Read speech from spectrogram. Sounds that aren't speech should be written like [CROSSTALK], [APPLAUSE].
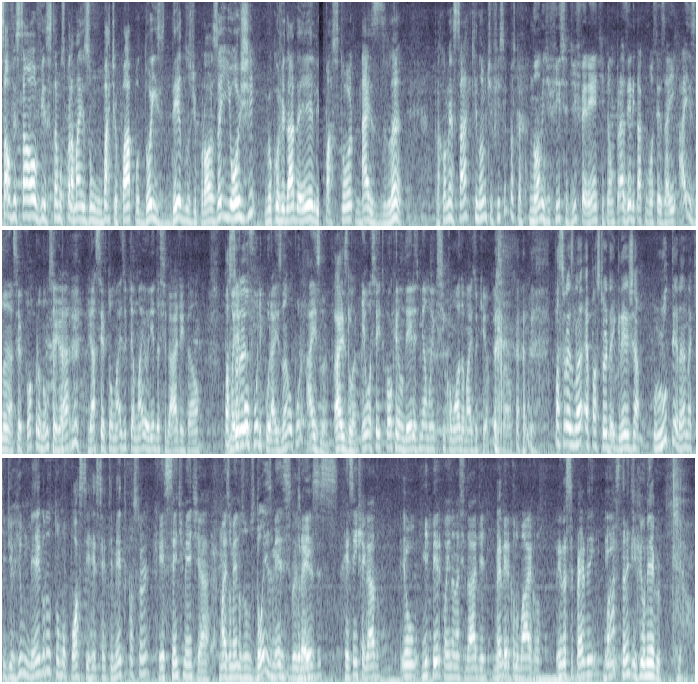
Salve, salve! Estamos para mais um bate-papo, dois dedos de prosa e hoje meu convidado é ele, pastor Aislan. Para começar, que nome difícil, hein, pastor? Nome difícil, diferente, então prazer em estar com vocês aí. Aislan, acertou a pronúncia já, [LAUGHS] já acertou mais do que a maioria da cidade, então. Pastor, a maioria confunde por Aislan ou por Aislan. Aislan. Eu aceito qualquer um deles, minha mãe que se incomoda mais do que eu. Então, [LAUGHS] Pastor Aislan é pastor da igreja luterana aqui de Rio Negro, tomou posse recentemente, pastor? recentemente, há mais ou menos uns dois meses Dois por aí, meses. recém-chegado, Eu me perco ainda na cidade, me Ainda- perco no bairro. ainda se perde em- Bastante. em Rio Negro.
